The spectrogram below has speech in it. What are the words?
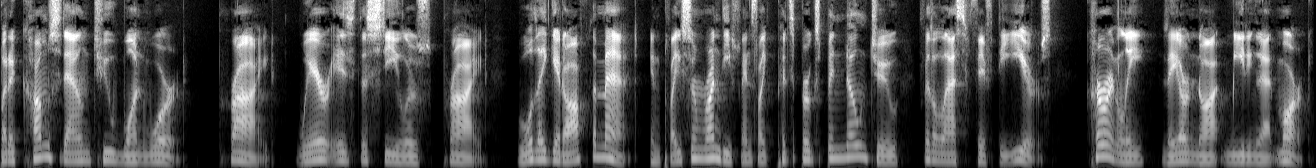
But it comes down to one word pride. Where is the Steelers' pride? Will they get off the mat and play some run defense like Pittsburgh's been known to for the last 50 years? Currently, they are not meeting that mark.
